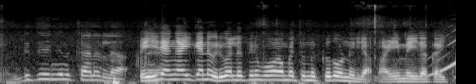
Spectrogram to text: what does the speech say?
തെണ്ടി തിരിഞ്ഞ് നിൽക്കാനല്ല ഈ ഒരു കൊല്ലത്തിന് പോകാൻ പറ്റും നിൽക്ക് തോന്നില്ല മഴയും വെയിലൊക്കെ ആയിട്ട്.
